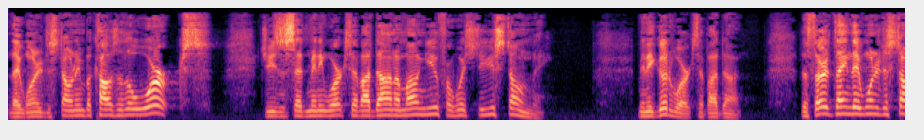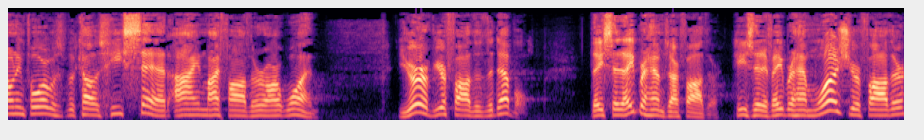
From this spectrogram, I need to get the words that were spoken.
They wanted to stone him because of the works. Jesus said, many works have I done among you, for which do you stone me? Many good works have I done. The third thing they wanted to stone him for was because he said, I and my father are one. You're of your father, the devil. They said, Abraham's our father. He said, if Abraham was your father,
